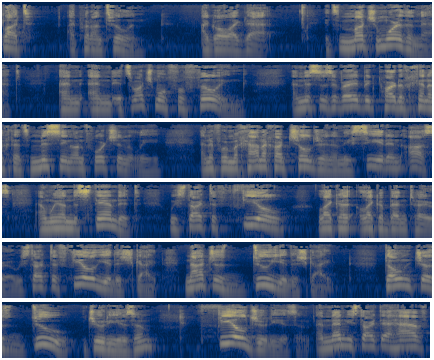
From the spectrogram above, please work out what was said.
but I put on tefillin. I go like that. It's much more than that. And, and it's much more fulfilling. And this is a very big part of chinuch that's missing, unfortunately. And if we're mechanech our children and they see it in us and we understand it, we start to feel like a, like a Ben Torah. We start to feel Yiddishkeit, not just do Yiddishkeit. Don't just do Judaism, feel Judaism. And then you start to have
